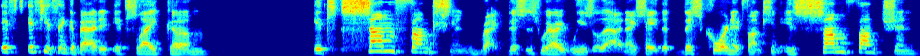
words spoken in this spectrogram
if if you think about it, it's like um, it's some function, right? This is where I weasel out. And I say that this coordinate function is some function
